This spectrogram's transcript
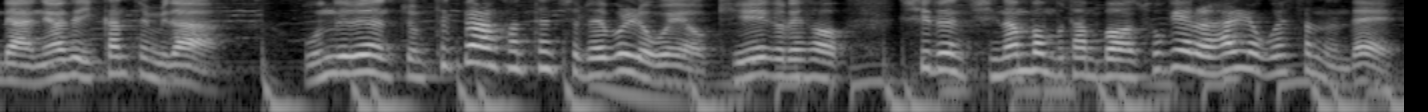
네 안녕하세요. 이칸트입니다. 오늘은 좀 특별한 컨텐츠를 해보려고 해요. 기획을 해서 실은 지난번부터 한번 소개를 하려고 했었는데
